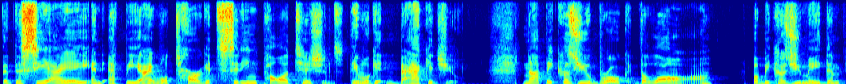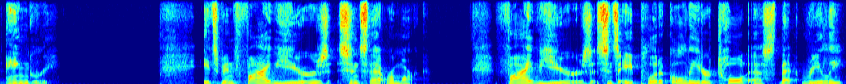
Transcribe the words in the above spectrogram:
that the CIA and FBI will target sitting politicians. They will get back at you, not because you broke the law, but because you made them angry. It's been five years since that remark. Five years since a political leader told us that really,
